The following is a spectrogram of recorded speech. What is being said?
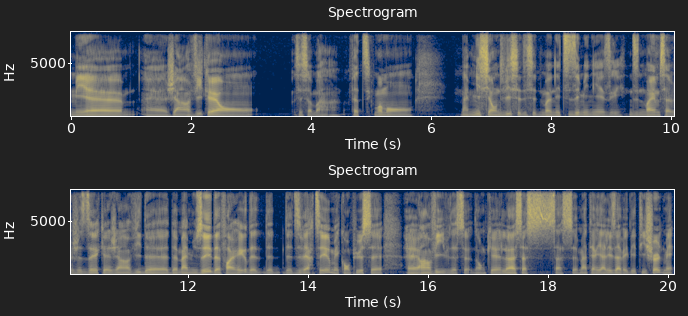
Mais j'ai envie qu'on. C'est ça. Ben, en fait, moi, mon ma mission de vie, c'est de, monétiser mes niaiseries. Dit de même, ça veut juste dire que j'ai envie de, m'amuser, de faire rire, de, divertir, mais qu'on puisse euh, euh, en vivre de ça. Donc euh, là, ça, se matérialise avec des t-shirts, mais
